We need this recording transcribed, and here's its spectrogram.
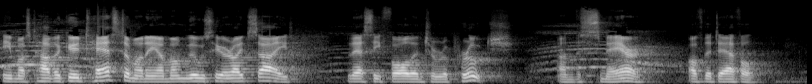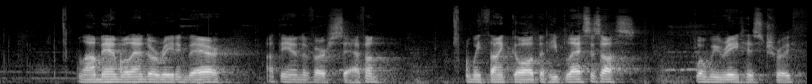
he must have a good testimony among those who are outside, lest he fall into reproach and the snare of the devil. Well, amen. We'll end our reading there at the end of verse 7. And we thank God that He blesses us when we read His truth.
